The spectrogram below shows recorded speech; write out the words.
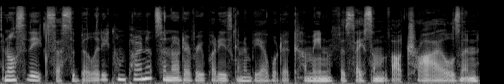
And also the accessibility component. So not everybody's going to be able to come in for, say, some of our trials and,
